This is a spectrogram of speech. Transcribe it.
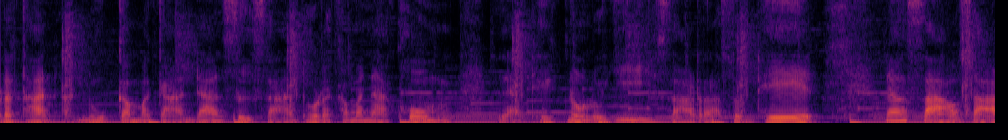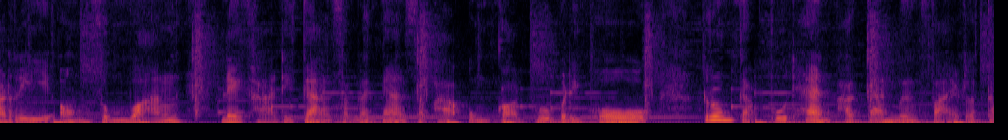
ประธานอนุกรรมการด้านสื่อสารโทรคมนาคม และเทคโนโลยีสารสนเทศ นางสาวสารีอ่องสมหวัง เลขาธิการสำนักงานสภาองค์กรผู้บริโภค ร่วมกับผู้แทนพักการเมืองฝ่ายรัฐ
